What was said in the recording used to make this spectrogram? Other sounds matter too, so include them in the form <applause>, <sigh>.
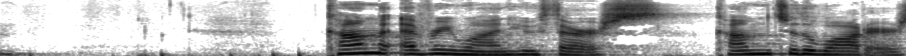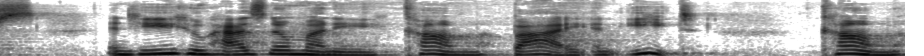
come, everyone who thirsts, come to the waters, and he who has no money, come, buy and eat. Come,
